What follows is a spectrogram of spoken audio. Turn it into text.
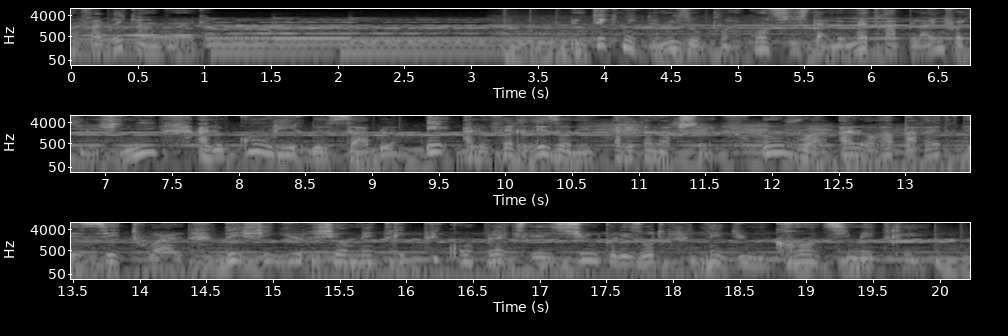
on fabrique un gong. Une technique de mise au point consiste à le mettre à plat une fois qu'il est fini, à le couvrir de sable et à le faire résonner avec un archet. On voit alors apparaître des étoiles, des figures géométriques plus complexes les unes que les autres, mais d'une grande symétrie.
